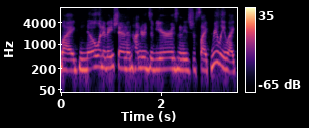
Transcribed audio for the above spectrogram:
like no innovation in hundreds of years, and these just like really like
